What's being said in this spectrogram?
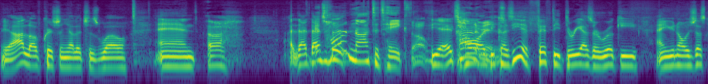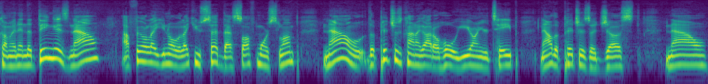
Yeah, I love Christian Yelich as well, and uh, that that's It's the- hard not to take, though. Yeah, it's It hard because he hit 53 as a rookie, and you know, it's just coming in. The thing is now, I feel like you know, like you said, that sophomore slump. Now the pitchers kind of got a whole year on your tape. Now the pitchers adjust. Now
